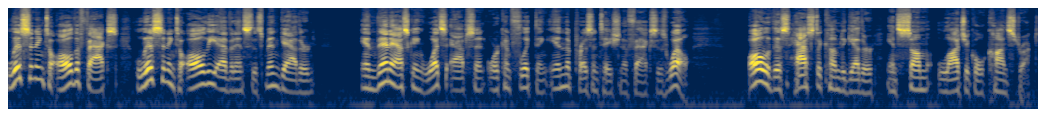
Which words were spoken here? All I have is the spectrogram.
listening to all the facts, listening to all the evidence that's been gathered, and then asking what's absent or conflicting in the presentation of facts as well. All of this has to come together in some logical construct.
